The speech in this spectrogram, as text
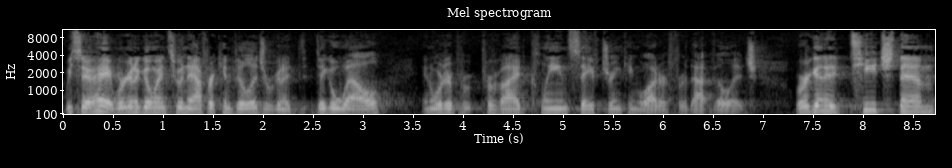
we say, hey, we're going to go into an African village, we're going to dig a well in order to provide clean, safe drinking water for that village. We're going to teach them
